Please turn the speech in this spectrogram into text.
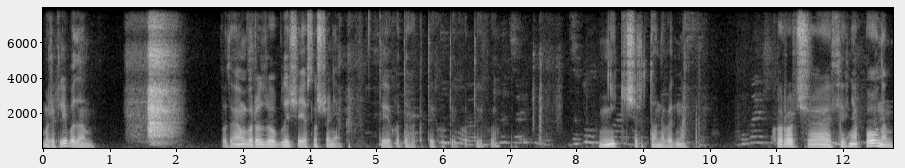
Може хліба дам? По твоєму виразу обличчя ясно, що ні. Тихо, так, тихо, тихо, тихо. Ні черта не видно. Коротше, фігня повна.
